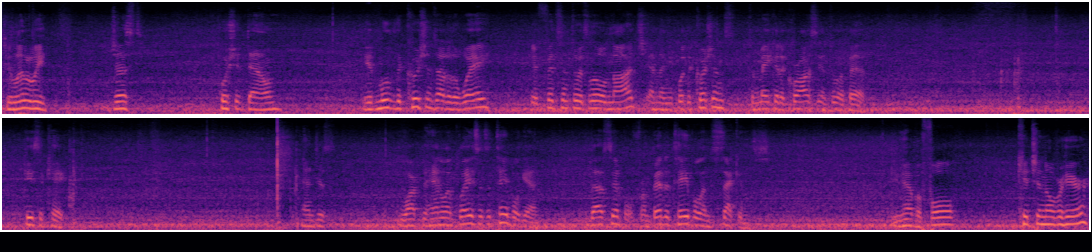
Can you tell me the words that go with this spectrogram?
so you literally just push it down. You'd move the cushions out of the way. It fits into its little notch and then you put the cushions to make it across into a bed. Piece of cake. And just lock the handle in place, it's a table again. That simple, from bed to table in seconds. You have a full kitchen over here.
